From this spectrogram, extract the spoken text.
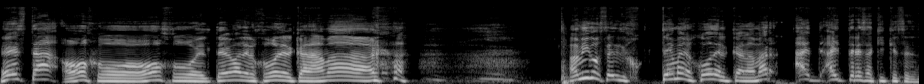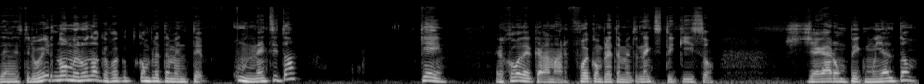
Esta, ojo, ojo, el tema del juego del calamar. Amigos, el tema del juego del calamar, hay, tres aquí que se deben distribuir. Número uno, que fue completamente un éxito. Que el juego del calamar fue completamente un éxito y quiso llegar a un pic muy alto.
